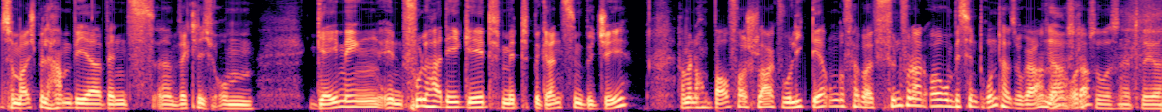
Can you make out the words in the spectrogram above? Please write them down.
zum Beispiel haben wir, wenn es äh, wirklich um Gaming in Full HD geht mit begrenztem Budget, haben wir noch einen Bauvorschlag. Wo liegt der ungefähr bei 500 Euro, ein bisschen drunter sogar, ne, ja, oder? sowas in der Dreh.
